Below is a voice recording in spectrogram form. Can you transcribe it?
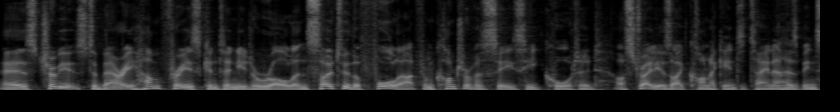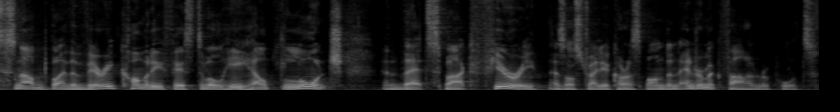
As tributes to Barry Humphries continue to roll in, so too the fallout from controversies he courted. Australia's iconic entertainer has been snubbed by the very comedy festival he helped launch, and that sparked fury, as Australia correspondent Andrew McFarlane reports.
